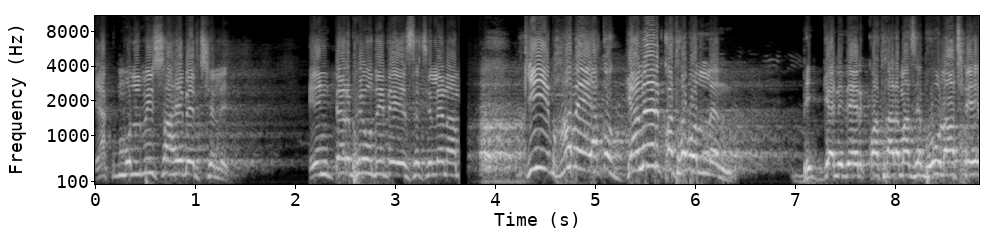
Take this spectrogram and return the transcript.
এক মুলবি সাহেবের ছেলে। ইন্টারভিউ দিতে এসেছিলেন কীভাবে এত জ্ঞানের কথা বললেন? বিজ্ঞানীদের কথার মাঝে ভুল আছে,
